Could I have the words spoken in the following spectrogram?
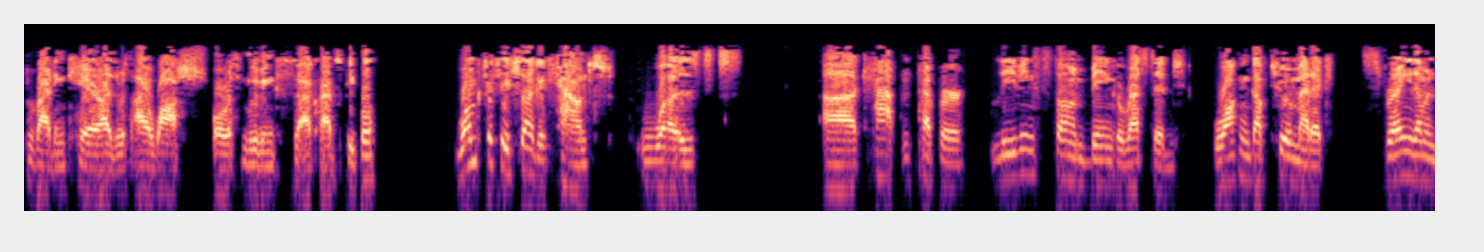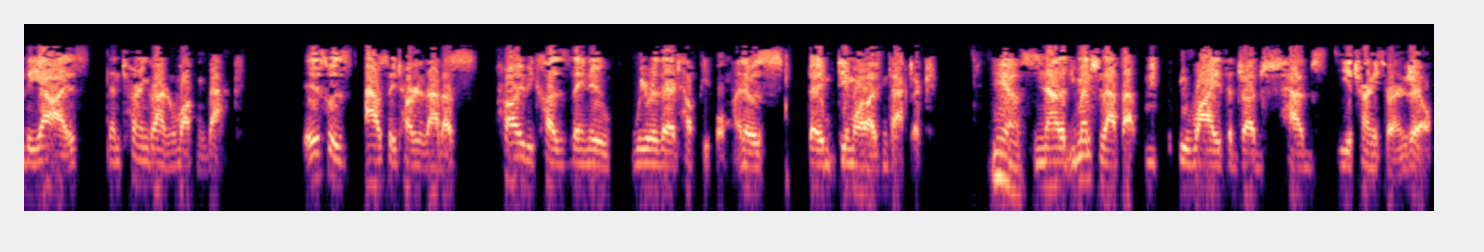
providing care either with eye wash or with moving uh, of people. One particularly chilling account was uh, Captain Pepper leaving someone being arrested, walking up to a medic, spraying them in the eyes, then turning around and walking back. This was absolutely targeted at us, probably because they knew we were there to help people, and it was a demoralizing tactic. Yes. Now that you mention that, that might be why the judge had the attorney thrown in jail.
